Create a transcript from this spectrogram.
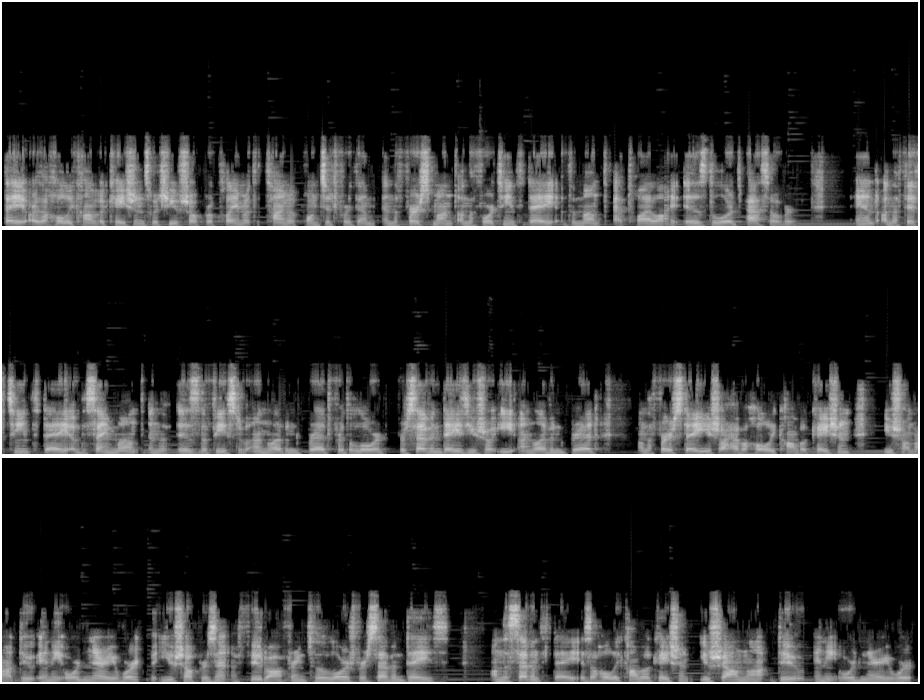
They are the holy convocations which you shall proclaim at the time appointed for them. In the first month, on the fourteenth day of the month at twilight, is the Lord's Passover. And on the fifteenth day of the same month is the feast of unleavened bread for the Lord. For seven days you shall eat unleavened bread. On the first day you shall have a holy convocation. You shall not do any ordinary work, but you shall present a food offering to the Lord for seven days. On the seventh day is a holy convocation. You shall not do any ordinary work.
